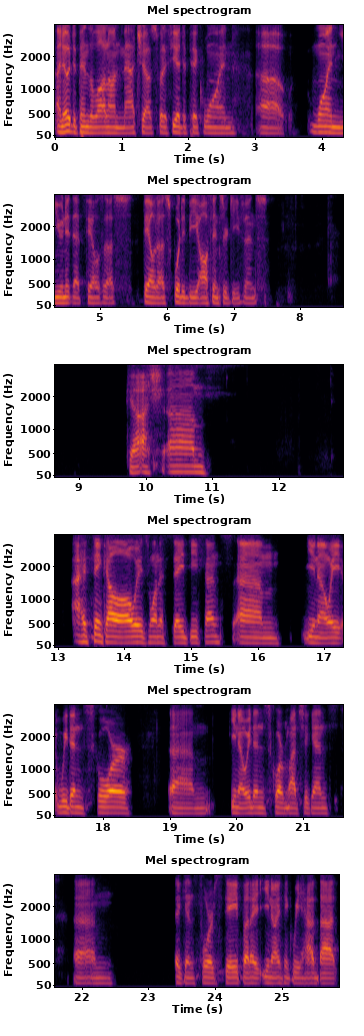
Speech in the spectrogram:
I know it depends a lot on matchups, but if you had to pick one, uh, one unit that fails us, failed us, would it be offense or defense? Gosh, um, I think I'll always want to say defense. Um, you know, we, we didn't score, um, you know, we didn't score much against, um, against Florida State, but I, you know, I think we had that,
